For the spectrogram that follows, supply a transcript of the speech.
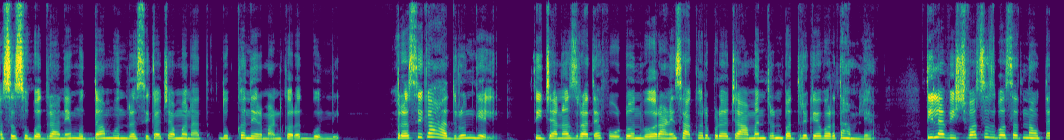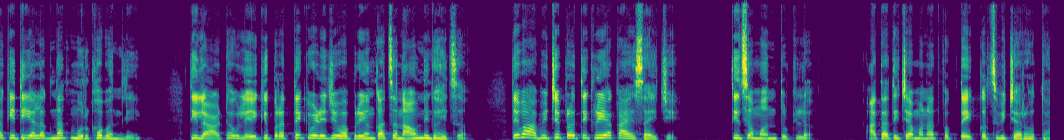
असं सुभद्राने मुद्दाम म्हणून रसिकाच्या मनात दुःख निर्माण करत बोलली. रसिका हादरून गेली. तिच्या नजरा त्या फोटोंवर आणि साखरपुड्याच्या आमंत्रण पत्रिकेवर थांबल्या. तिला विश्वासच बसत नव्हता की ती या लग्नात मूर्ख बनली. तिला आठवले की प्रत्येक वेळी जेव्हा प्रियंकाचं नाव निघायचं तेव्हा अभिची प्रतिक्रिया काय असायची? तिचं मन तुटलं. आता तिच्या मनात फक्त एकच विचार होता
